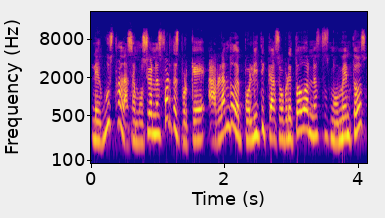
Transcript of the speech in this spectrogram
le gustan las emociones fuertes, porque hablando de política, sobre todo en estos momentos,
